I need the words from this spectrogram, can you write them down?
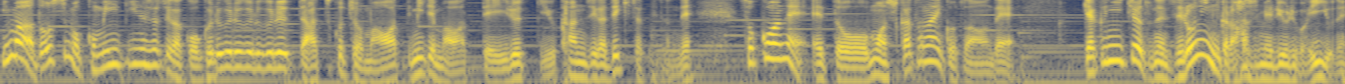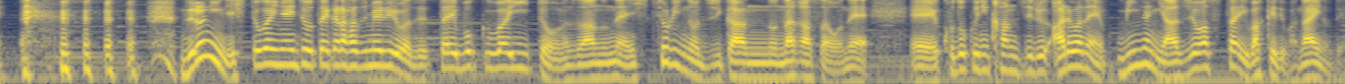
今はどうしてもコミュニティの人たちがこう、ぐるぐるぐるぐるってあちこちを回って、見て回っているっていう感じができちゃってるんで、そこはね、えっ、ー、と、もう仕方ないことなので、逆に言っちゃうとね、0人から始めるよりはいいよね。0人で人がいない状態から始めるよりは絶対僕はいいと思います。あのね、一人の時間の長さをね、えー、孤独に感じる。あれはね、みんなに味わわせたいわけではないので。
